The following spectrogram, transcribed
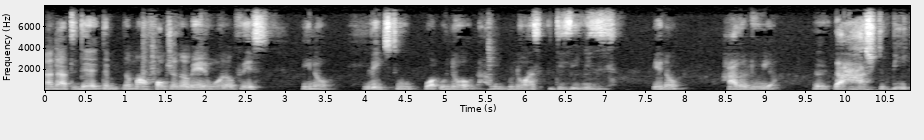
and that the, the, the malfunction of any one of these, you know, leads to what we know we know as disease. You know, hallelujah. That has to be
